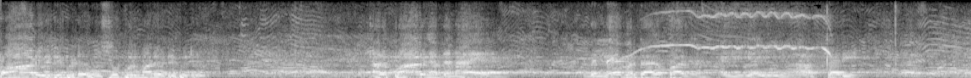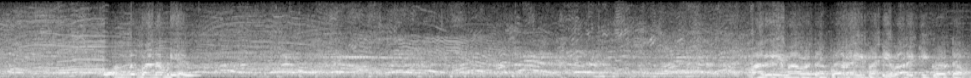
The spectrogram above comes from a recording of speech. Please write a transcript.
மாடு வெற்றி பெற்றது சூப்பர் மாடு வெற்றி பெற்றது அதை பாருங்க அந்த நாய. இந்த லேபர் டாக பாருங்க. ஐயோ ஐயோ ஆத்தாடி ஒண்ணும் பண்ண முடியாது. மதுரை மாவட்டம் கோடாயிப்பட்டி வடக்கி கோட்டம்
